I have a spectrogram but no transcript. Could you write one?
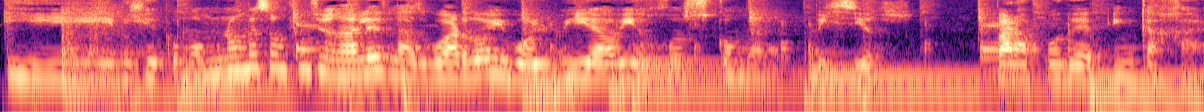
y dije como no me son funcionales las guardo y volví a viejos como vicios para poder encajar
